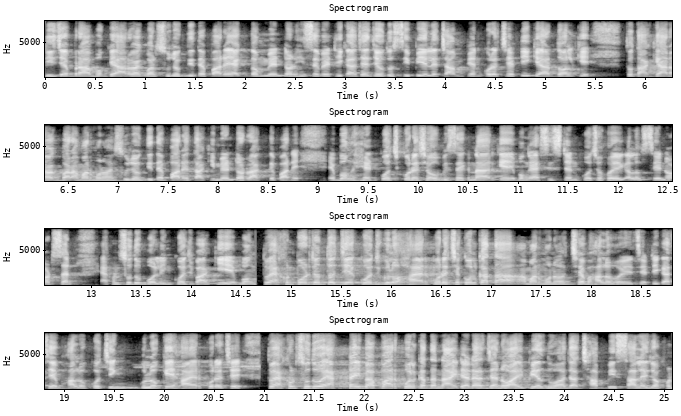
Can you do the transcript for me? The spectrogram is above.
ডিজে ব্রাভোকে আরও একবার সুযোগ দিতে পারে একদম মেন্টর হিসেবে, ঠিক আছে? যেহেতু সিপিএল এ চ্যাম্পিয়ন করেছে টিকেআর দলকে, তো তাকে আরও একবার আমার মনে হয় সুযোগ দিতে পারে, তাকে মেন্টর রাখতে পারে। এবং হেড কোচ করেছে অভিষেক নায়ারকে এবং অ্যাসিস্ট্যান্ট কোচ হয়ে গেল সেন অটসন এখন শুধু বোলিং কোচ বাকি এবং, তো এখন পর্যন্ত যে কোচগুলো হায়ার করেছে কলকাতা, আমার মনে হচ্ছে ভালো হয়েছে, ঠিক আছে? ভালো কোচিং গুলোকে হায়ার করেছে। তো এখন শুধু একটাই ব্যাপার, কলকাতা নাইট রাইডার্স যেন আইপিএল দু হাজার ছাব্বিশ সালে যখন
